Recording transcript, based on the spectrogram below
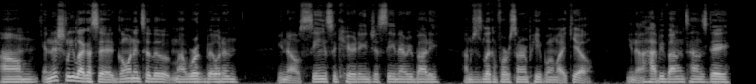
um, initially, like I said, going into the my work building, you know, seeing security and just seeing everybody, I'm just looking for certain people and like, yo, you know, happy Valentine's Day.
